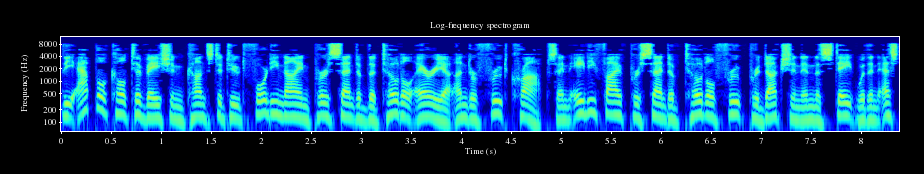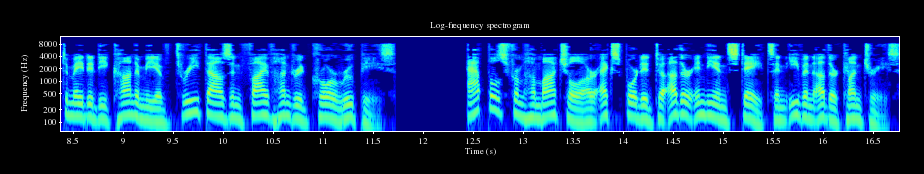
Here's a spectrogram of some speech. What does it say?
The apple cultivation constitute 49% of the total area under fruit crops and 85% of total fruit production in the state with an estimated economy of 3,500 crore rupees. Apples from Himachal are exported to other Indian states and even other countries.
